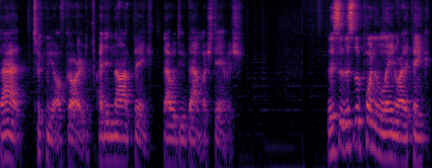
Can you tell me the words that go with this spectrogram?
That took me off guard. I did not think that would do that much damage. This is this is the point in the lane where I think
